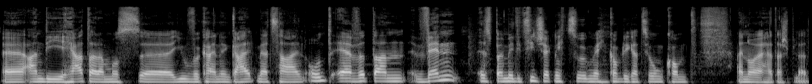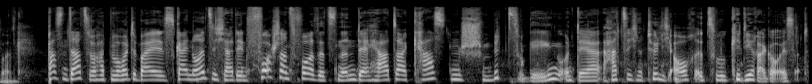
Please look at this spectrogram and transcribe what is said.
äh, an die Hertha. Da muss äh, Juve keinen Gehalt mehr zahlen. Und er wird dann, wenn es beim Medizincheck nicht zu irgendwelchen Komplikationen kommt, ein neuer Hertha-Spieler sein. Passend dazu hatten wir heute bei Sky 90 ja den Vorstandsvorsitzenden der Hertha, Carsten Schmidt, zugegen. Und der hat sich natürlich auch äh, zu Kedira geäußert.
